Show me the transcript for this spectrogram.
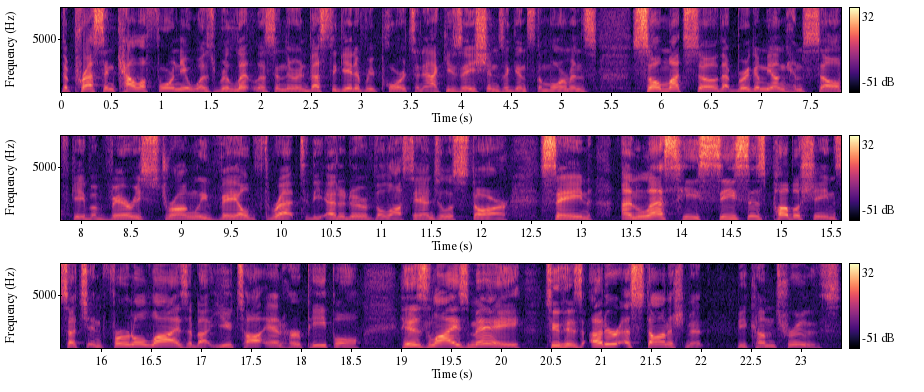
The press in California was relentless in their investigative reports and accusations against the Mormons, so much so that Brigham Young himself gave a very strongly veiled threat to the editor of the Los Angeles Star, saying, Unless he ceases publishing such infernal lies about Utah and her people, his lies may, to his utter astonishment, become truths.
